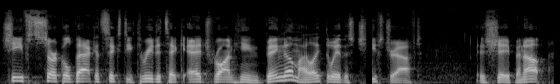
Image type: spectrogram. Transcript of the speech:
Chiefs circled back at 63 to take edge Ron Ronheen Bingham. I like the way this Chiefs draft is shaping up.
